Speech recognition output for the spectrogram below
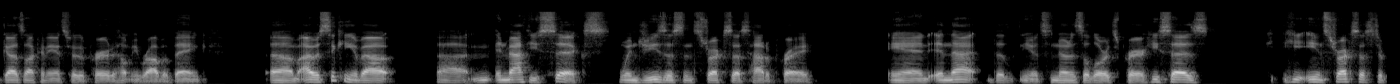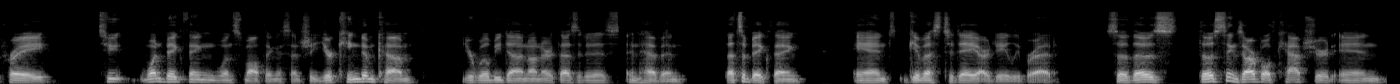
god's not going to answer the prayer to help me rob a bank. Um i was thinking about uh in matthew 6 when jesus instructs us how to pray and in that the you know it's known as the lord's prayer. He says he, he instructs us to pray two one big thing one small thing essentially. Your kingdom come your will be done on earth as it is in heaven. That's a big thing. And give us today our daily bread. So those those things are both captured in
